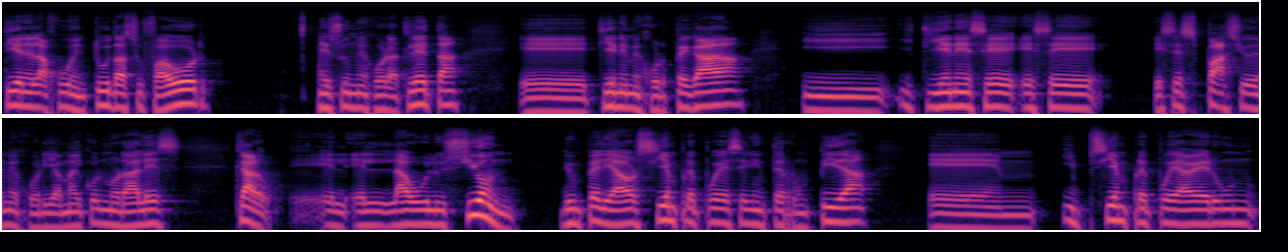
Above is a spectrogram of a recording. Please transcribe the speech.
tiene la juventud a su favor, es un mejor atleta, eh, tiene mejor pegada y, tiene ese, ese, ese espacio de mejoría. Michael Morales, claro, la evolución de un peleador siempre puede ser interrumpida em, y siempre puede haber un,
